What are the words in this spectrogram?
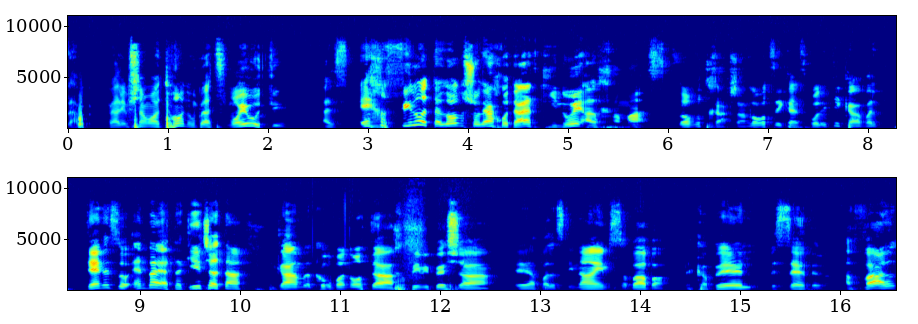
והבעלים של המועדון הוא בעצמו יהודי. אז איך אפילו אתה לא שולח הודעת גינוי על חמאס? עזוב אותך, עכשיו אני לא רוצה להיכנס פוליטיקה, אבל תן איזו, אין בעיה, תגיד שאתה גם קורבנות החפים מפשע אה, הפלסטינאים, סבבה, מקבל, בסדר. אבל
